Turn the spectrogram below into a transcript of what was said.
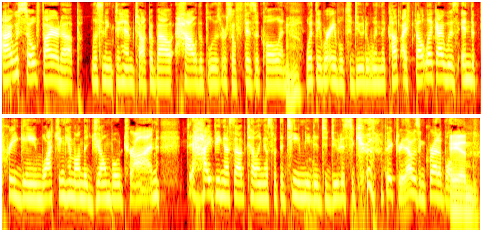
I was so fired up listening to him talk about how the Blues were so physical and mm-hmm. what they were able to do to win the cup. I felt like I was in the pregame watching him on the Jumbotron, hyping us up, telling us what the team needed to do to secure the victory. That was incredible. And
